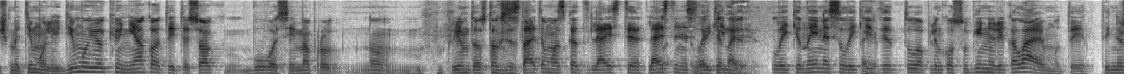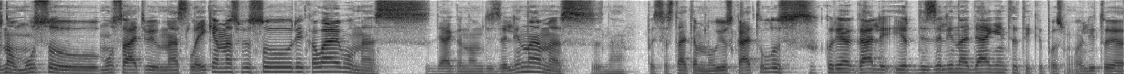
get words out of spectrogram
išmetimų leidimų jokių, nieko, tai tiesiog buvo Seime pro, nu, priimtas toks įstatymas, kad leisti, leisti nesilaikyti, laikinai, laikinai nesilaikyti Taip. tų aplinkosauginių reikalavimų. Tai, tai nežinau, mūsų, mūsų atveju mes laikėmės visų reikalavimų, mes deginom dizeliną, mes na, pasistatėm naujus katilus, kurie gali ir dizeliną deginti, tai kaip pas Alytoje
